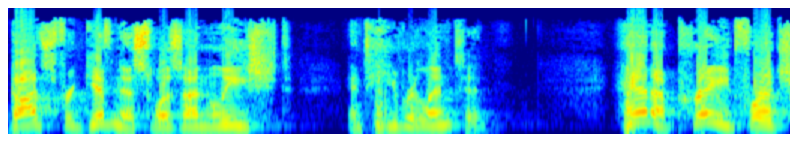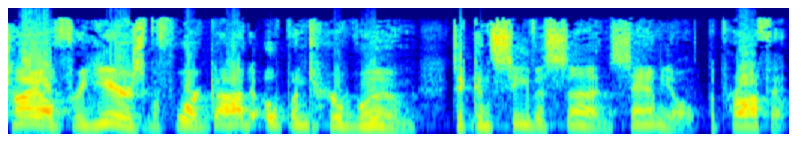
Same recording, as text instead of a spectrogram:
God's forgiveness was unleashed and he relented. Hannah prayed for a child for years before God opened her womb to conceive a son, Samuel, the prophet.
